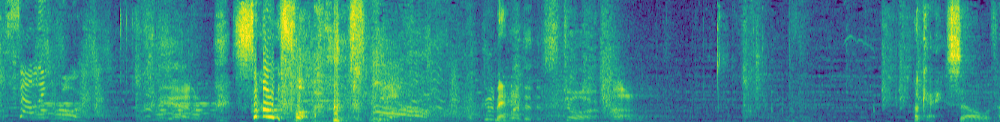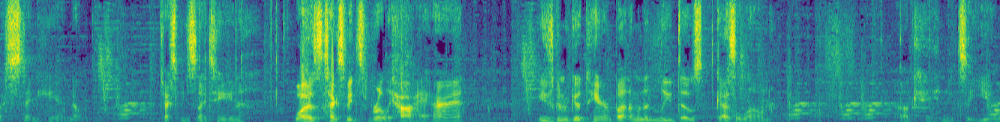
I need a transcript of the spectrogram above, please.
Sally forth! Let me at him. Sally for Couldn't Man. weather the storm, huh? Okay, so if I stay in here, no. Attack speed is 19. Well, his attack speed is really high. Alright. He's gonna be good here, but I'm gonna leave those guys alone. Okay, I need to see you.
